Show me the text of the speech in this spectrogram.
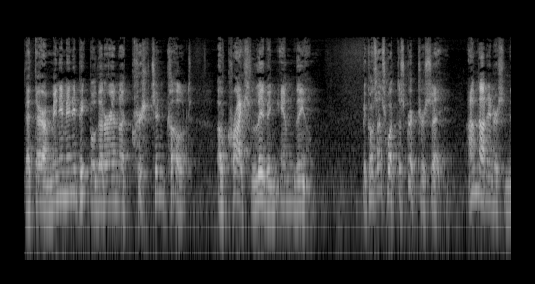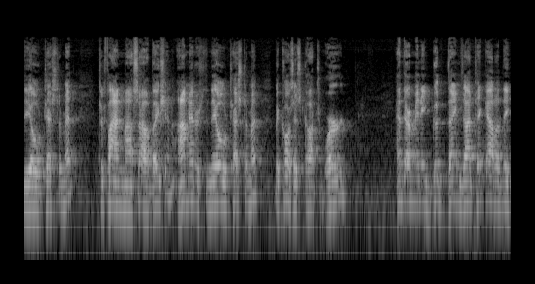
that there are many, many people that are in the Christian cult of Christ living in them. Because that's what the scriptures say. I'm not interested in the Old Testament to find my salvation. I'm interested in the Old Testament because it's God's Word. And there are many good things I take out of the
